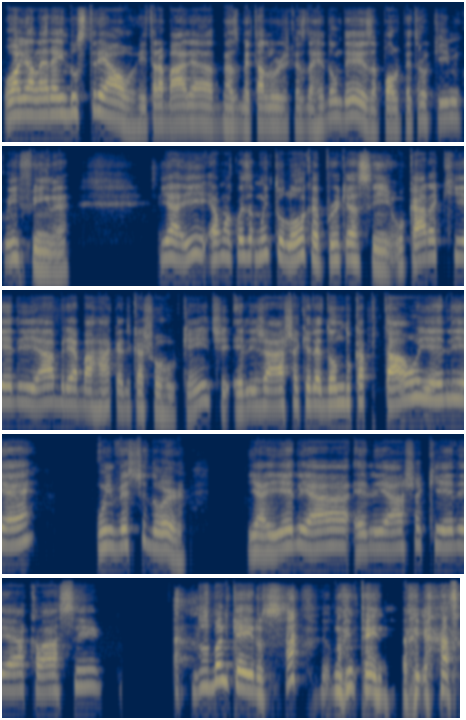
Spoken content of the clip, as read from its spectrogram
ou a galera é industrial e trabalha nas metalúrgicas da redondeza, polo petroquímico, enfim, né? E aí é uma coisa muito louca, porque assim, o cara que ele abre a barraca de cachorro quente, ele já acha que ele é dono do capital e ele é um investidor. E aí ele, a, ele acha que ele é a classe dos banqueiros. Eu não entendo, tá ligado?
